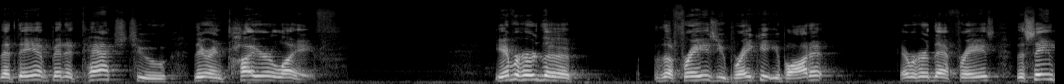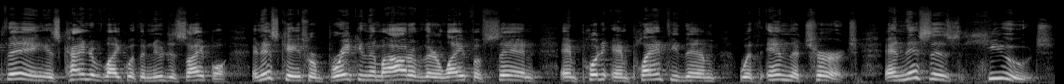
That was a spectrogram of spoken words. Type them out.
that they have been attached to their entire life. You ever heard the, the phrase, you break it, you bought it? Ever heard that phrase? The same thing is kind of like with a new disciple. In this case, we're breaking them out of their life of sin and put and planting them within the church. And this is huge.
